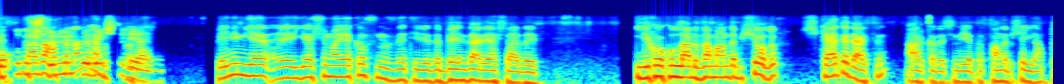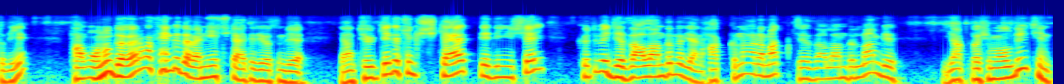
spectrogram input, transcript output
okullarda hatırlamıyor musunuz? yani. Benim ya- e, yaşıma yakınsınız neticede benzer yaşlardayız. İlkokullarda zamanda bir şey olur. Şikayet edersin arkadaşın ya da sana bir şey yaptı diye. Tam onu döver ama sen de döver niye şikayet ediyorsun diye. Yani Türkiye'de çünkü şikayet dediğin şey kötü ve cezalandırılır. Yani hakkını aramak cezalandırılan bir yaklaşım olduğu için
